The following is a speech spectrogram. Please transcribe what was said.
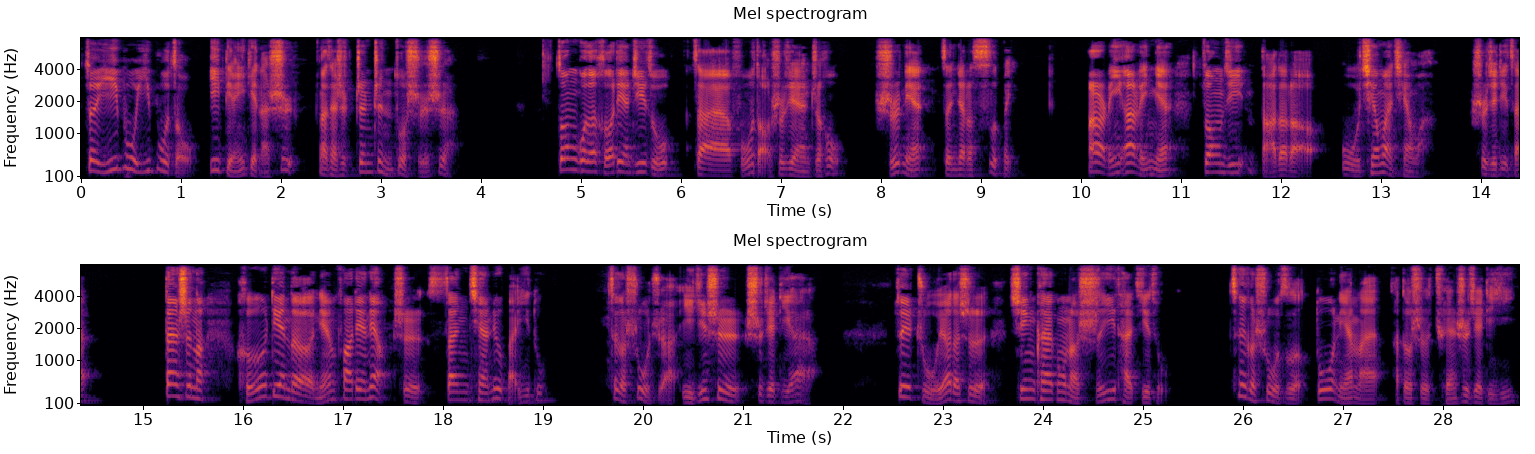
这一步一步走，一点一点的试，那才是真正做实事啊！中国的核电机组在福岛事件之后，十年增加了四倍。二零二零年装机达到了五千万千瓦，世界第三。但是呢，核电的年发电量是三千六百亿度，这个数据啊已经是世界第二了。最主要的是新开工了十一台机组，这个数字多年来它都是全世界第一，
